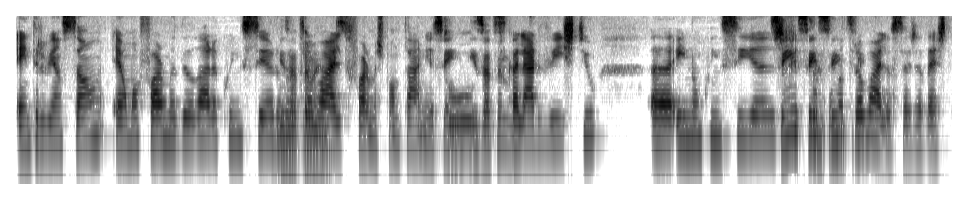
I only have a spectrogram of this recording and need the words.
a intervenção é uma forma de eu dar a conhecer o exatamente. meu trabalho de forma espontânea. Sim, tu, exatamente. se calhar, viste-o uh, e não conhecias sim, sim, o, sim, meu trabalho, ou seja, deste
